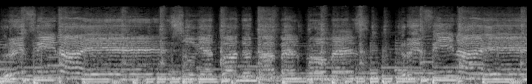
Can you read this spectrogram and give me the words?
Rufina, eh, souviens-toi de ta belle promesse. Rufina, eh.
